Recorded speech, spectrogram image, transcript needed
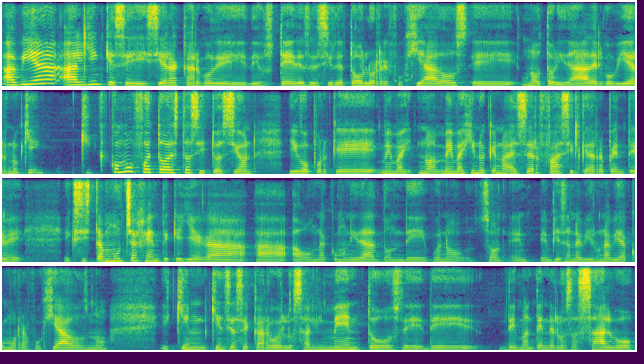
¿Había alguien que se hiciera cargo de, ustedes, es decir, de todos los refugiados, eh, una autoridad del gobierno? ¿Cómo fue toda esta situación? Digo, porque me, imagino que no ha de ser fácil que de repente exista mucha gente que llega a, una comunidad donde, bueno, son, em, empiezan a vivir una vida como refugiados, ¿no? Y quién, quién se hace cargo de los alimentos, de, de, mantenerlos a salvo.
